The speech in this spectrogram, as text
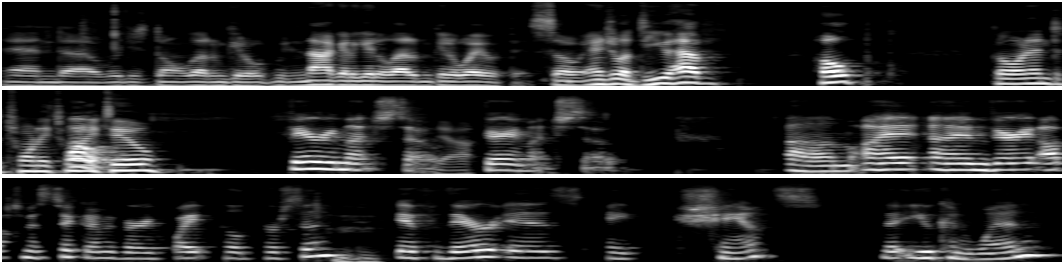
And uh, we just don't let them get, we're not going to get let them get away with this. So, Angela, do you have hope going into 2022? Oh, very much so. Yeah. Very much so. Um, I, I'm very optimistic. I'm a very white pilled person. Mhm. If there is a chance that you can win,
